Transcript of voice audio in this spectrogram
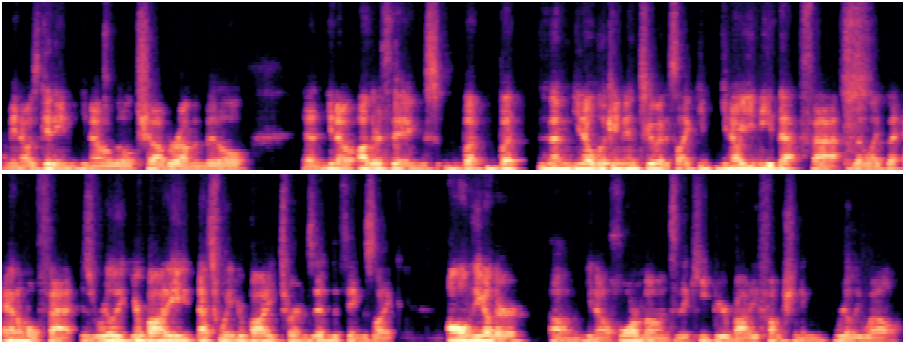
I mean, I was getting you know a little chub around the middle, and you know other things. But but then you know looking into it, it's like you, you know you need that fat. The like the animal fat is really your body. That's what your body turns into things like all the other um, you know hormones that keep your body functioning really well.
